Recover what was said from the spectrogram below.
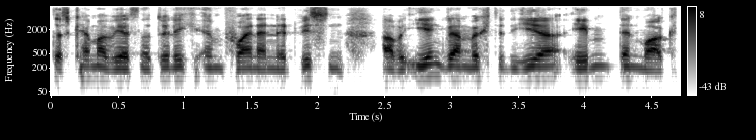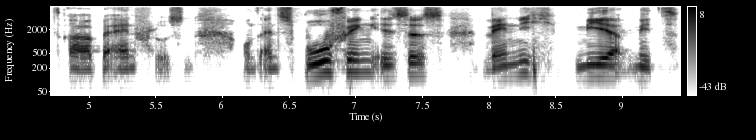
das können wir jetzt natürlich im Vorhinein nicht wissen, aber irgendwer möchte hier eben den Markt äh, beeinflussen. Und ein Spoofing ist es, wenn ich mir mit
